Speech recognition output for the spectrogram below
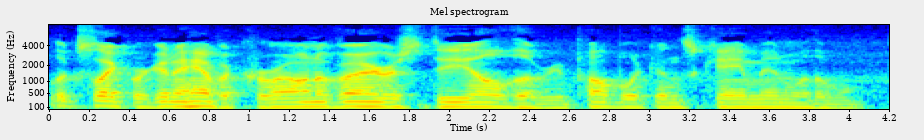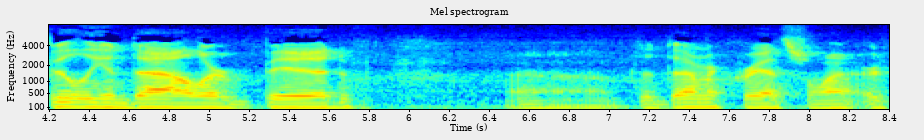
Looks like we're going to have a coronavirus deal. The Republicans came in with a billion dollar bid. Uh, the Democrats went, or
